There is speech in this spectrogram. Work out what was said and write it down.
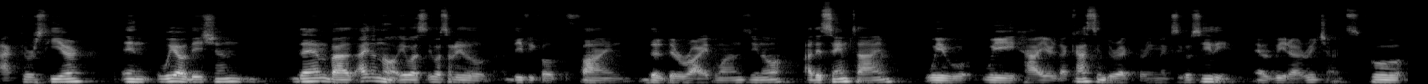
actors here. And we auditioned them, but I don't know, it was it was a little difficult to find the, the right ones, you know. At the same time, we we hired a casting director in Mexico City, Elvira Richards, who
